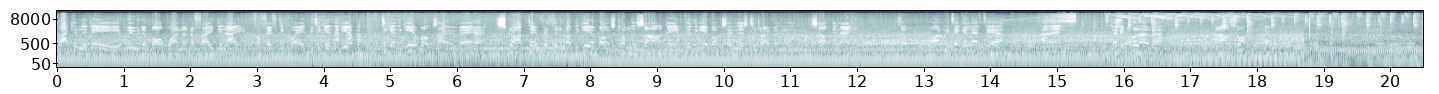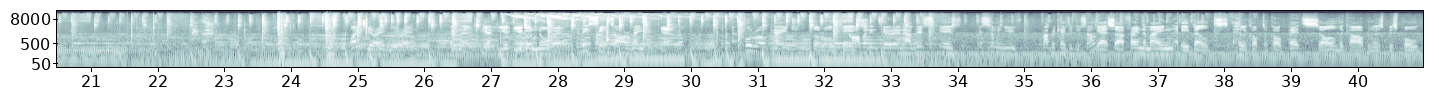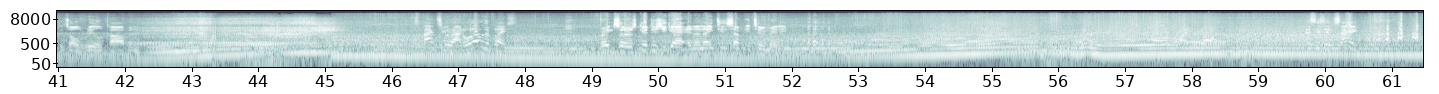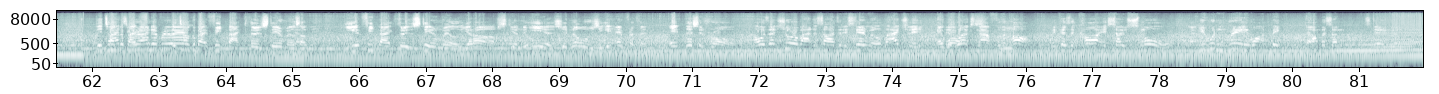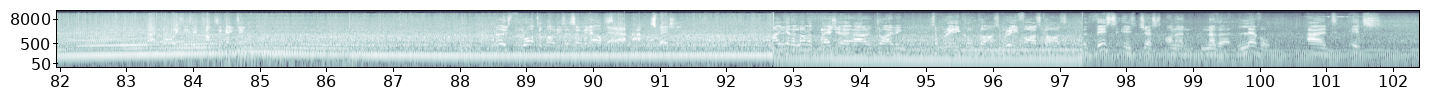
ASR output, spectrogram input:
Back in the day, we would have bought one on a Friday night for 50 quid to get the gear to get the gearbox out of it. Yeah. Scrapped everything but the gearbox come the Saturday and put the gearbox in this to drive it on the Saturday night. So why don't we take a left here and then maybe pull over and I'll swap. Once you're in, you're in, isn't it? Yeah. You, you go nowhere. These seats are amazing. Yeah. Full roll cage, Full roll cage. carbon interior. Now this is this is something you've fabricated yourself. Yeah, so a friend of mine, he builds helicopter cockpits. So all the carbon is bespoke. It's all real carbon. It's bouncing around all over the place. Brakes are as good as you get in a 1972 Mini. Oh my god. This is insane. They talk about around everywhere. They talk about feedback through the steering wheels. You get feedback through the steering wheel, your arse, your ears, your nose. You get everything. It, this is raw. I was unsure about the size of the steering wheel, but actually It it, works. works. now for the Mm. car because the car is so small. Yeah. You wouldn't really want a big, cumbersome steering wheel. That noise is intoxicating. Those throttle bodies are something else. Especially. I get a lot of pleasure out of driving some really cool cars, some really fast cars. But this is just on an- another level. And it's,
